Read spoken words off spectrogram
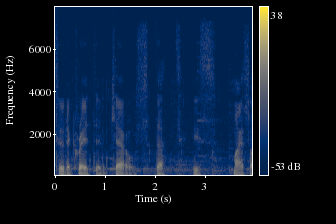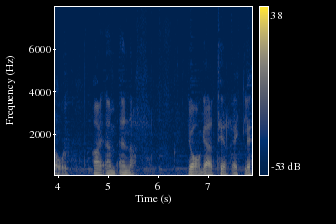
to the creative chaos that is my soul. I am enough. Jag är tillräcklig.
